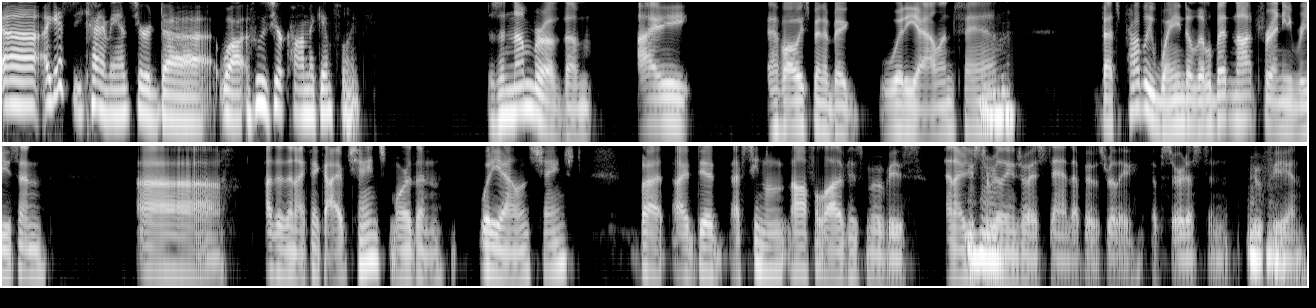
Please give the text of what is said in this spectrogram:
Uh, I guess you kind of answered. Uh, well, who's your comic influence? There's a number of them. I have always been a big Woody Allen fan. Mhm. That's probably waned a little bit, not for any reason uh, other than I think I've changed more than Woody Allen's changed. But I did, I've seen an awful lot of his movies, and I used Mhm. to really enjoy his stand up. It was really absurdist and goofy and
